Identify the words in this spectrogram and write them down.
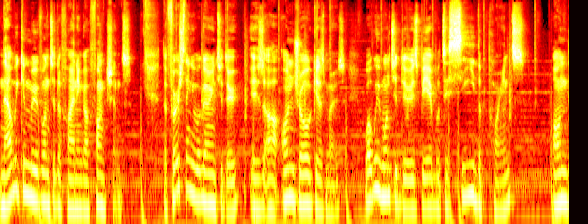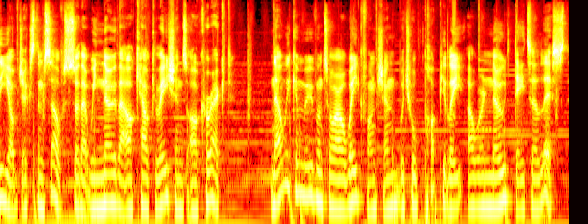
Now we can move on to defining our functions. The first thing we're going to do is our onDraw gizmos. What we want to do is be able to see the points on the objects themselves so that we know that our calculations are correct. Now we can move on to our awake function which will populate our node data list,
